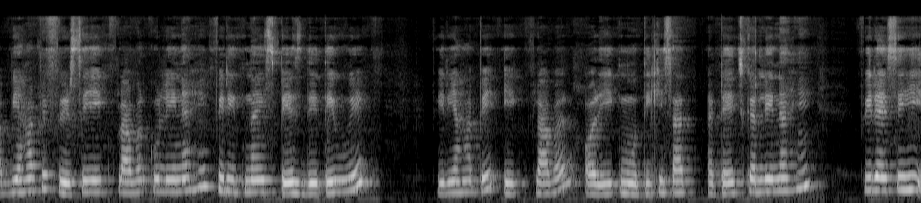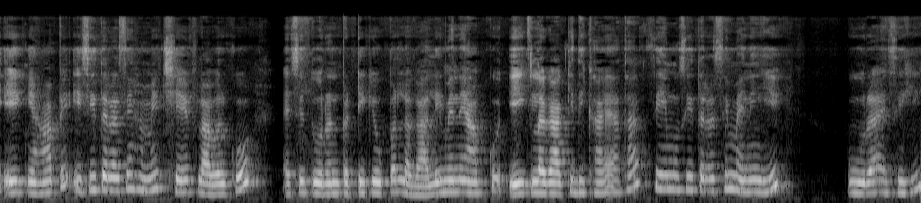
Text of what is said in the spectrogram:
अब यहाँ पे फिर से एक फ्लावर को लेना है। फिर इतना स्पेस देते हुए फिर यहाँ पे एक फ्लावर और एक मोती के साथ अटैच कर लेना है। फिर ऐसे ही एक यहाँ पे, इसी तरह से हमें छः फ्लावर को ऐसे तोरण पट्टी के ऊपर लगा ले। मैंने आपको एक लगा के दिखाया था। सेम उसी तरह से मैंने ये पूरा ऐसे ही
